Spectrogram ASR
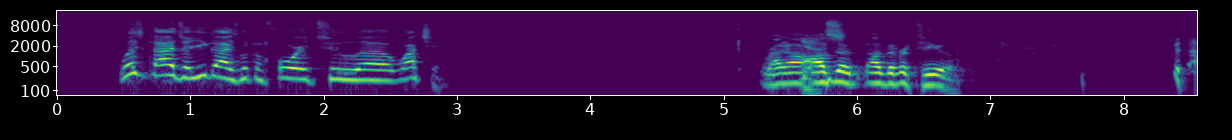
which guys are you guys looking forward to uh, watching? Right, I'll, yes. I'll, I'll divert to you.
